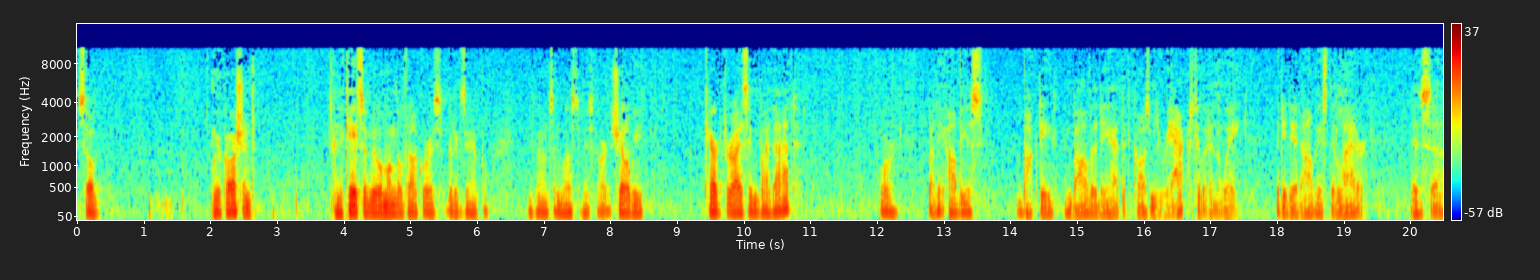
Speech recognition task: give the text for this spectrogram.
So we're cautioned. In the case of Bilvamangal Thakur is a good example. He found some lust in his heart. Shall we characterize him by that? Or by the obvious bhakti and bhava that he had that caused him to react to it in the way that he did. Obviously, the latter is uh,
